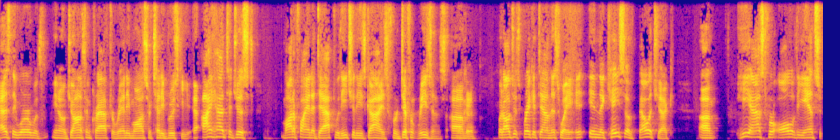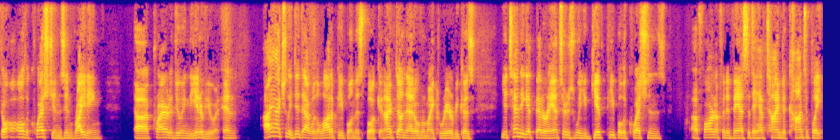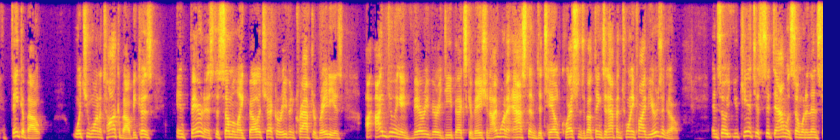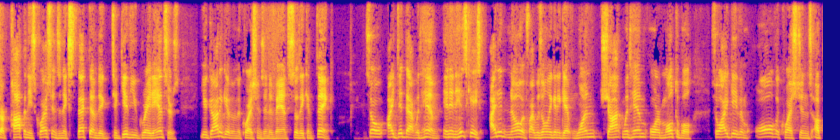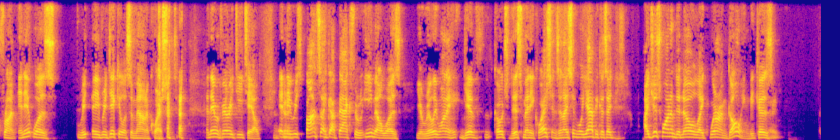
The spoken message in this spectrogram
as they were with you know Jonathan Kraft or Randy Moss or Tedy Bruschi. I had to just modify and adapt with each of these guys for different reasons. Um, okay. But I'll just break it down this way. In, the case of Belichick, um, he asked for all of the answer, all the questions in writing uh, prior to doing the interview, and I actually did that with a lot of people in this book, and I've done that over my career because you tend to get better answers when you give people the questions uh, far enough in advance that they have time to contemplate and think about what you want to talk about. Because, in fairness to someone like Belichick or even Kraft or Brady, is I, am doing a very, very deep excavation. I want to ask them detailed questions about things that happened 25 years ago. And so you can't just sit down with someone and then start popping these questions and expect them to, to give you great answers. You got to give them the questions in advance so they can think. So I did that with him. And in his case, I didn't know if I was only going to get one shot with him or multiple. So I gave him all the questions up front. And it was re- a ridiculous amount of questions. and they were very detailed. Okay. And the response I got back through email was, you really want to give coach this many questions? And I said, well, yeah, because I, I just want him to know like where I'm going because right.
